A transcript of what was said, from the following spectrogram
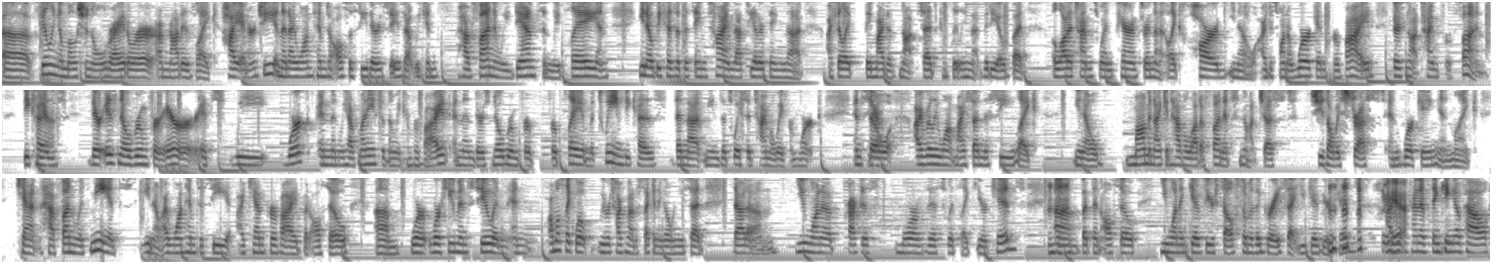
uh, feeling emotional, right? Or I'm not as like high energy. And then I want him to also see there's days that we can have fun and we dance and we play. And, you know, because at the same time, that's the other thing that I feel like they might have not said completely in that video, but a lot of times when parents are in that like hard, you know, I just want to work and provide, there's not time for fun because yeah. there is no room for error. It's we work and then we have money so then we can provide and then there's no room for for play in between because then that means it's wasted time away from work. And so i really want my son to see like you know mom and i can have a lot of fun. It's not just she's always stressed and working and like can't have fun with me it's you know i want him to see i can provide but also um, we're, we're humans too and and almost like what we were talking about a second ago when you said that um, you want to practice more of this with like your kids mm-hmm. um, but then also you want to give yourself some of the grace that you give your kids yeah. i was kind of thinking of how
